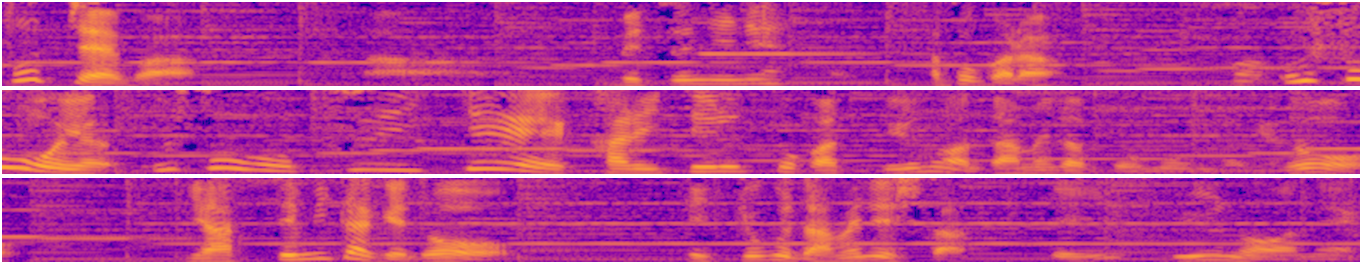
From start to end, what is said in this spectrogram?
取っちゃえば、別にね、後から、ま、嘘をや、嘘をついて借りてるとかっていうのはダメだと思うんだけど、やってみたけど、結局ダメでしたっていうのはね、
